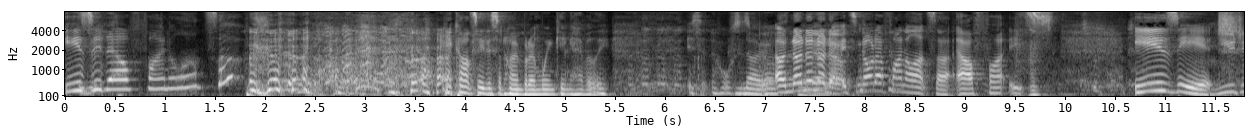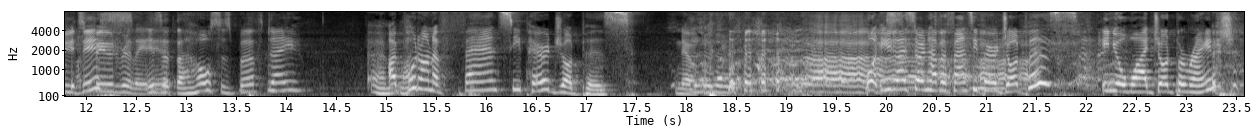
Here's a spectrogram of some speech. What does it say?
Is it our final answer? you can't see this at home, but I'm winking heavily. Is it the horse's No. birthday? Oh no no no no! It's not our final answer. Our fi- it's. Is it? You do It's this? food related. Is it the horse's birthday? Um, I put on a fancy pair of jodhpurs. No. What? You guys don't have a fancy pair of jodhpurs in your wide jodhpur range?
